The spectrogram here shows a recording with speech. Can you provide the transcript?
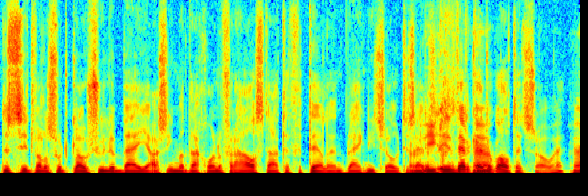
Dus er zit wel een soort clausule bij je als iemand daar gewoon een verhaal staat te vertellen en het blijkt niet zo te zijn. Is in werkelijkheid ook altijd zo. Hè?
